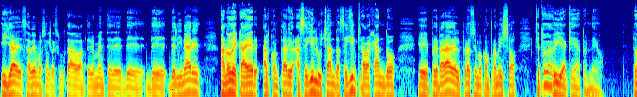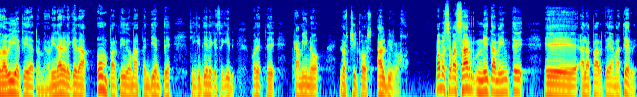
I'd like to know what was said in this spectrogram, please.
y ya sabemos el resultado anteriormente de, Linares, a no decaer, al contrario, a seguir luchando, a seguir trabajando, eh, preparar el próximo compromiso que todavía queda torneo. Todavía queda torneo. A Linares le queda un partido más pendiente, sin que tiene que seguir por este camino los chicos albirrojos. Vamos a pasar netamente eh, a la parte amateur.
